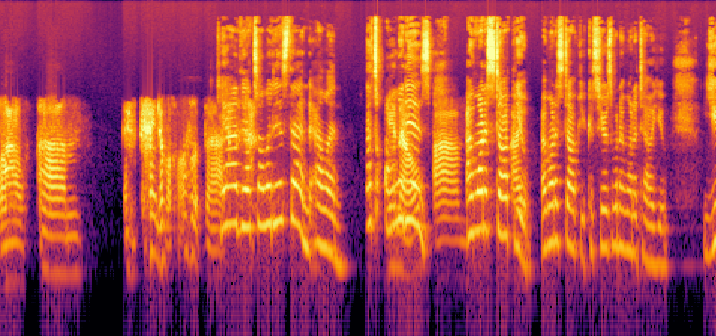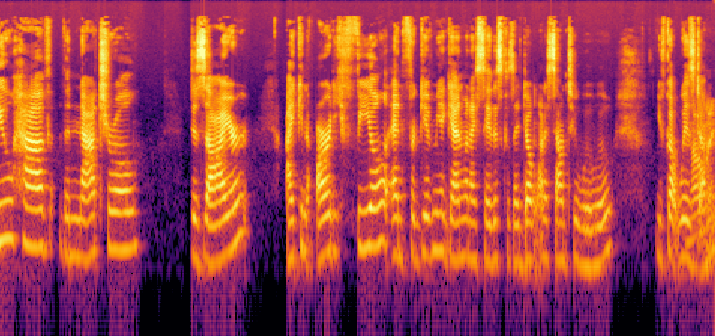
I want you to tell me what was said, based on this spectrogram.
Wow. Um, kind of all of that. Yeah, that's all it is then, Ellen. That's all you know, it is. Um, I want to stop I, you. I want to stop you because here's what I want to tell you. You have the natural desire. I can already feel, and forgive me again when I say this because I don't want to sound too woo woo. You've got wisdom. No,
